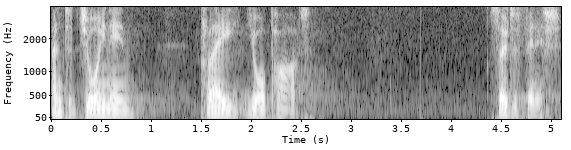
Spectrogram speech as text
and to join in. Play your part. So, to finish,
